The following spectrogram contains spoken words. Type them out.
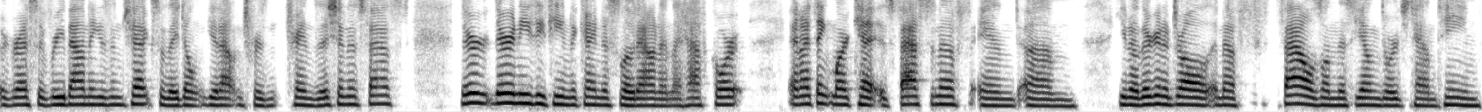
aggressive rebounding is in check, so they don't get out in transition as fast. They're they're an easy team to kind of slow down in the half court, and I think Marquette is fast enough, and um, you know they're going to draw enough fouls on this young Georgetown team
